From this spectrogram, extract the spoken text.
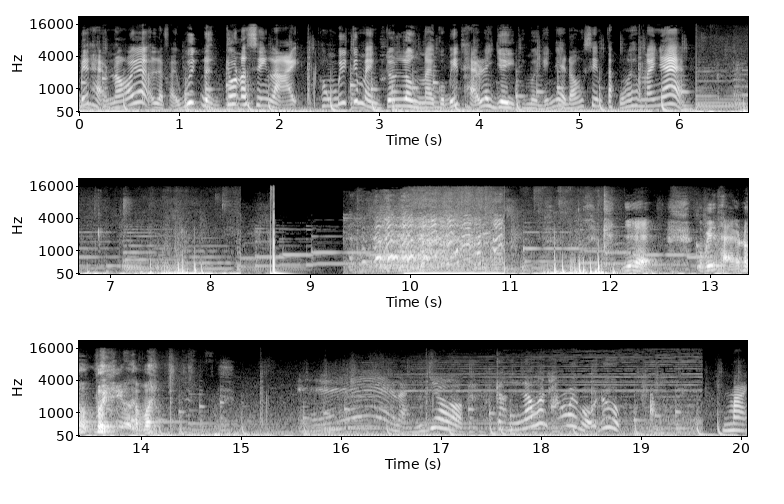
Bé Thảo nói là phải quyết định chôn anh Xuyên lại. Không biết cái màn chôn lần này của bé Thảo là gì Thì mời cả nhà đón xem tập của ngày hôm nay nha. Yeah, cô biết Thảo nó biết là mình giờ. Căng lắm anh thắng mới ngủ được. Mai,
